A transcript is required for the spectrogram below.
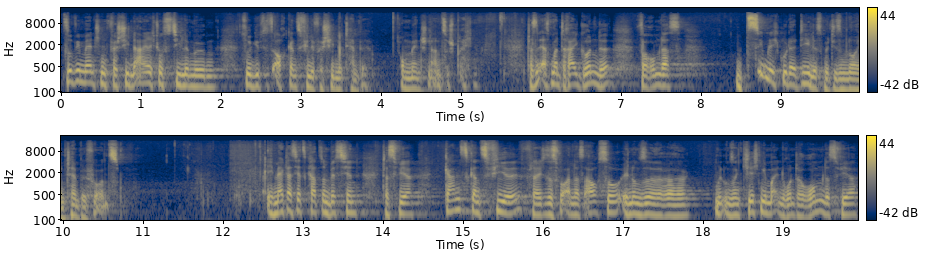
So wie Menschen verschiedene Einrichtungsstile mögen, so gibt es auch ganz viele verschiedene Tempel, um Menschen anzusprechen. Das sind erstmal drei Gründe, warum das ein ziemlich guter Deal ist mit diesem neuen Tempel für uns. Ich merke das jetzt gerade so ein bisschen, dass wir ganz, ganz viel, vielleicht ist es woanders auch so, in unserer mit unseren Kirchengemeinden rundherum, dass wir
